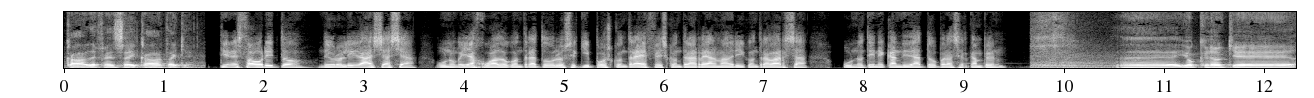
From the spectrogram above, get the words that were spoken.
cada defensa y cada ataque. ¿Tienes favorito de Euroliga, Shasha? Uno que ya ha jugado contra todos los equipos, contra EFES, contra Real Madrid, contra Barça. ¿Uno tiene candidato para ser campeón? Eh, yo creo que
